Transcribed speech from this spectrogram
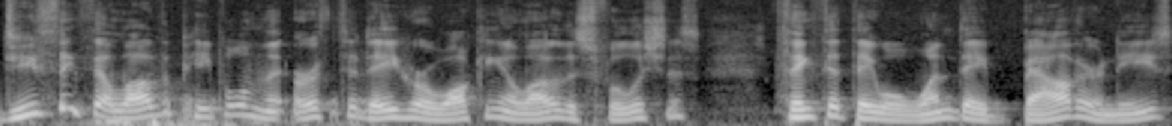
do you think that a lot of the people on the earth today who are walking in a lot of this foolishness think that they will one day bow their knees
